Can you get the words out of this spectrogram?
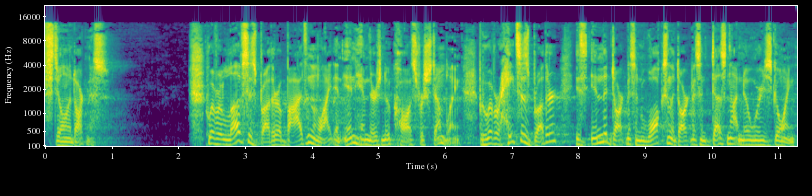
still in the darkness. Whoever loves his brother abides in the light, and in him there's no cause for stumbling. But whoever hates his brother is in the darkness and walks in the darkness and does not know where he's going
